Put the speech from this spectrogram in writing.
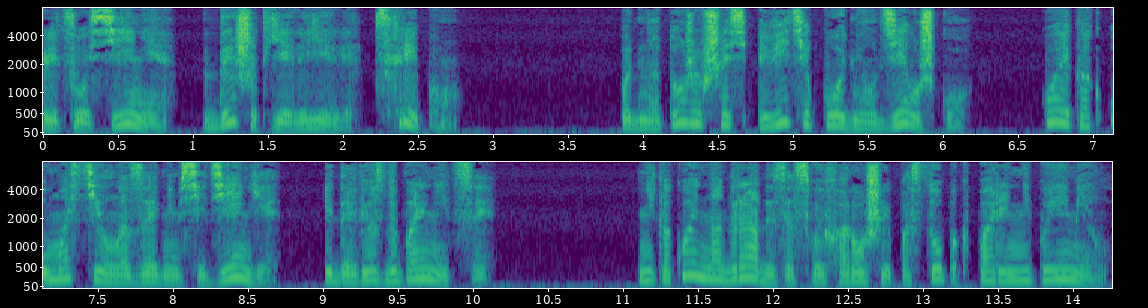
Лицо синее, дышит еле-еле, с хрипом. Поднатужившись, Витя поднял девушку, кое-как умастил на заднем сиденье и довез до больницы. Никакой награды за свой хороший поступок парень не поимел.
